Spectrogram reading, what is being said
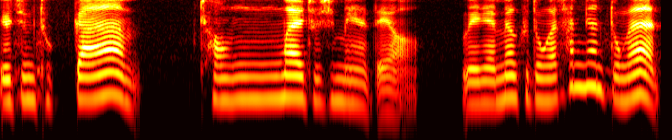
요즘 독감 정말 조심해야 돼요. 왜냐면 그동안 3년 동안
